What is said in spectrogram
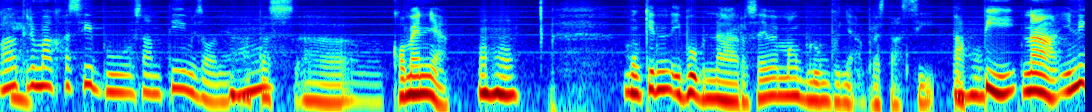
Ah, terima kasih Bu Santi misalnya atas eh, komennya. Mhm. Mungkin ibu benar, saya memang belum punya prestasi. Tapi, nah ini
